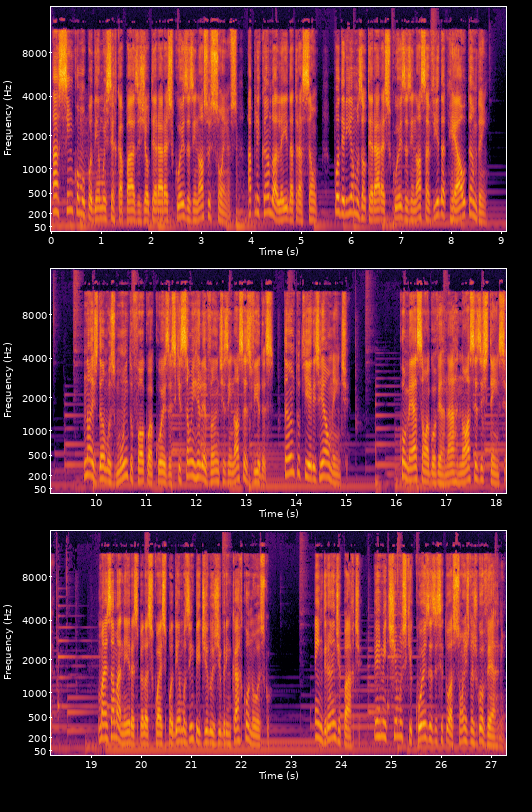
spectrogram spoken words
Assim como podemos ser capazes de alterar as coisas em nossos sonhos, aplicando a lei da atração, poderíamos alterar as coisas em nossa vida real também. Nós damos muito foco a coisas que são irrelevantes em nossas vidas, tanto que eles realmente começam a governar nossa existência. Mas há maneiras pelas quais podemos impedi-los de brincar conosco. Em grande parte, permitimos que coisas e situações nos governem.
